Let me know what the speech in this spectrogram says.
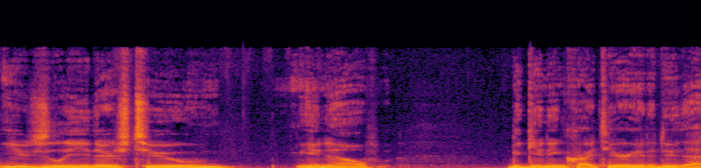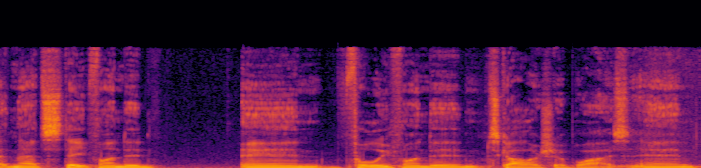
usually there's two, you know, beginning criteria to do that, and that's state funded and fully funded scholarship wise, and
